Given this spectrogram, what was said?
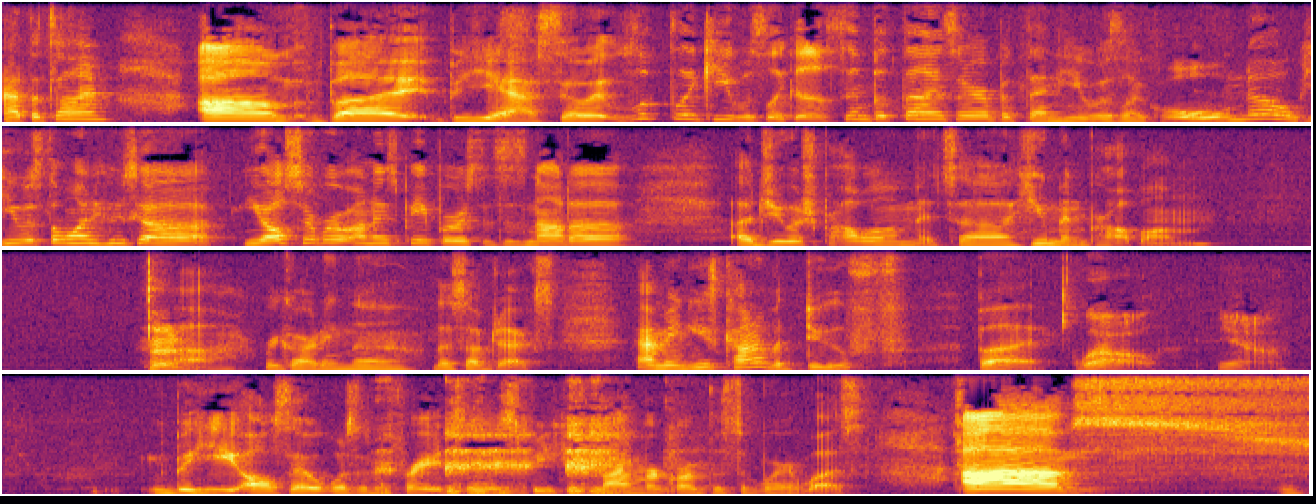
at the time. Um, but, but yeah, so it looked like he was like a sympathizer, but then he was like, oh no, he was the one who's uh he also wrote on his papers, this is not a a Jewish problem, it's a human problem. Uh, regarding the the subjects. I mean, he's kind of a doof, but Well, yeah. but he also wasn't afraid to speak his mind regardless of where it was. Um,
